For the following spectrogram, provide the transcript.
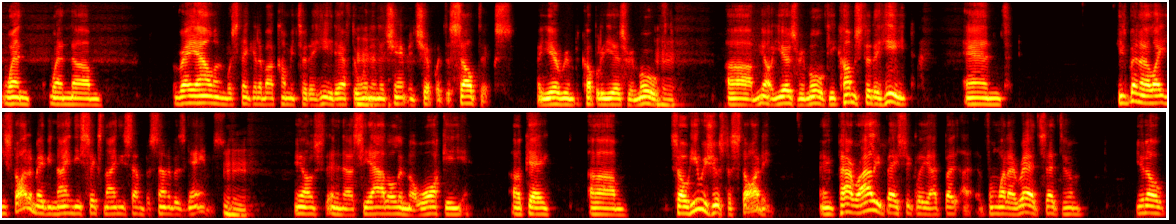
When when um, Ray Allen was thinking about coming to the Heat after mm-hmm. winning the championship with the Celtics, a year, a couple of years removed, mm-hmm. um, you know, years removed, he comes to the Heat and he's been a, like he started maybe 96 97% of his games. Mm-hmm. you know in uh, seattle and milwaukee okay? Um, so he was used to starting. And pat riley basically I, but uh, from what i read said to him you know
